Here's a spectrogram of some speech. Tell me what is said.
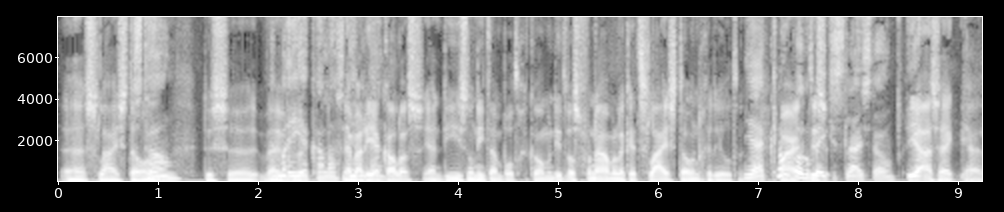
Eh, Sly Stone. Stone. Dus, eh, wij, Maria Callas, Nee, Maria. Callas. Ja, die is nog niet aan bod gekomen. Dit was voornamelijk het Sly Stone gedeelte. Ja, Maar ook een is- beetje sluistoon. Ja, zei ja,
